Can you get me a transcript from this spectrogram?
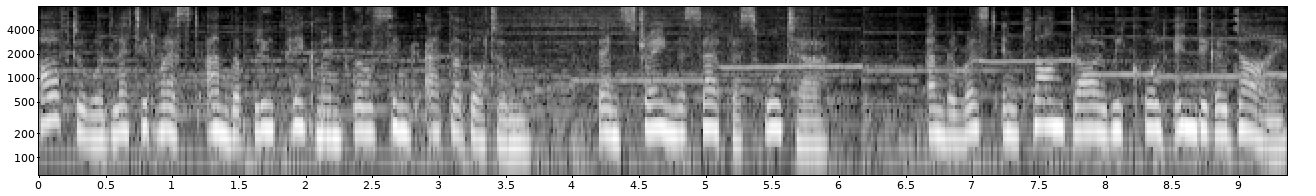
afterward let it rest and the blue pigment will sink at the bottom. Then strain the surplus water. And the rest in plant dye we called indigo dye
